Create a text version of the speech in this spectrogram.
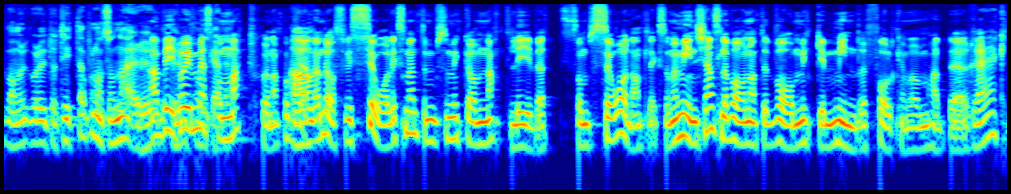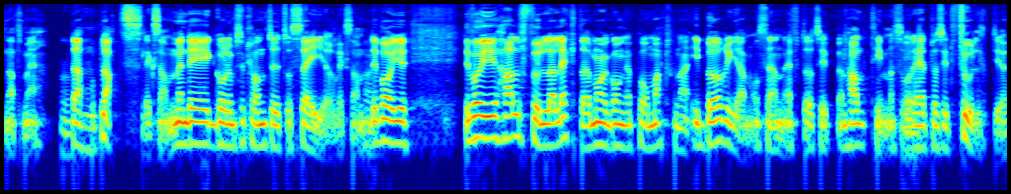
man var ute och tittade på något sånt här? Hur, Ja, vi var ju mest på matcherna på kvällen då, så vi såg liksom inte så mycket av nattlivet som sådant. Liksom. Men min känsla var nog att det var mycket mindre folk än vad de hade räknat med där på plats. Liksom. Men det går de såklart inte ut och säger. Liksom. Det, var ju, det var ju halvfulla läktare många gånger på matcherna i början och sen efter typ en halvtimme så var det helt plötsligt fullt ju.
